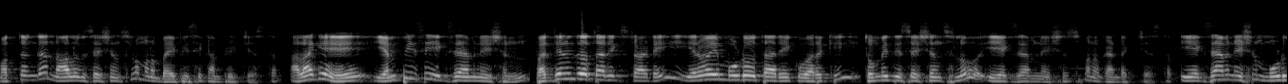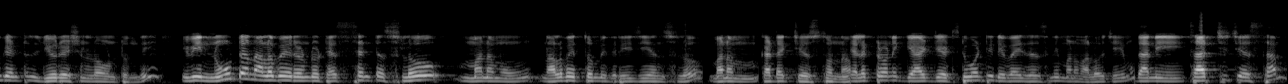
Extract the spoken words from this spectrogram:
మొత్తంగా నాలుగు సెషన్స్లో మనం బైపీసీ కంప్లీట్ చేస్తాం. అలాగే ఎంపీసీ ఎగ్జామినేషన్ పద్దెనిమిదో తారీఖు స్టార్ట్ అయ్యి ఇరవై మూడో తారీఖు వరకు తొమ్మిది సెషన్స్లో ఈ ఎగ్జామినేషన్స్ మనం కండక్ట్ చేస్తాం. ఈ ఎగ్జామినేషన్ మూడు గంటల డ్యూరేషన్లో ఉంటుంది. ఇవి నూట నలభై రెండు టెస్ట్ సెంటర్స్లో మనము నలభై తొమ్మిది రీజియన్స్లో మనం కండక్ట్ చేస్తున్నాం. ఎలక్ట్రానిక్ గ్యాడ్జెట్స్ ఇటువంటి డివైజెస్ని మనం అలో చేయము. దాన్ని సెర్చ్ చేస్తాం.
